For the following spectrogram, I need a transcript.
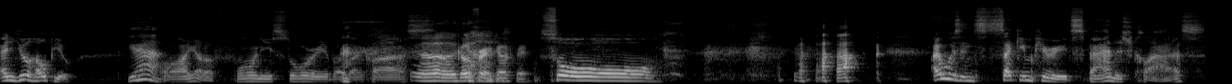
and he'll help you. Yeah. Oh, I got a funny story about my class. Oh, Go God. for it. Go for it. So I was in second period Spanish class.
